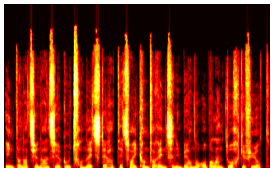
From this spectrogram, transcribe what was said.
international sehr gut vernetzt. Er hatte zwei Konferenzen im Berner Oberland durchgeführt,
